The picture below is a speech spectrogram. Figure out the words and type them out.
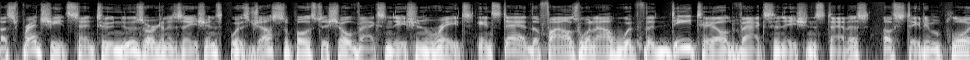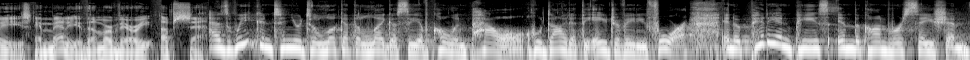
A spreadsheet sent to news organizations was just supposed to show vaccination rates. Instead, the files went out with the detailed vaccination status of state employees, and many of them are very upset. As we continue to look at the legacy of Colin Powell, who died at the age of 84, an opinion piece in the conversation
